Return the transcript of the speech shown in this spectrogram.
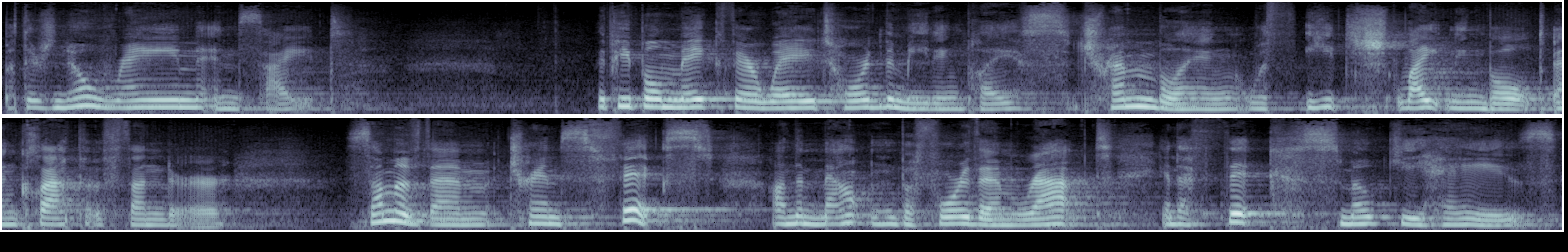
but there's no rain in sight. The people make their way toward the meeting place, trembling with each lightning bolt and clap of thunder. Some of them transfixed on the mountain before them, wrapped in a thick, smoky haze,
